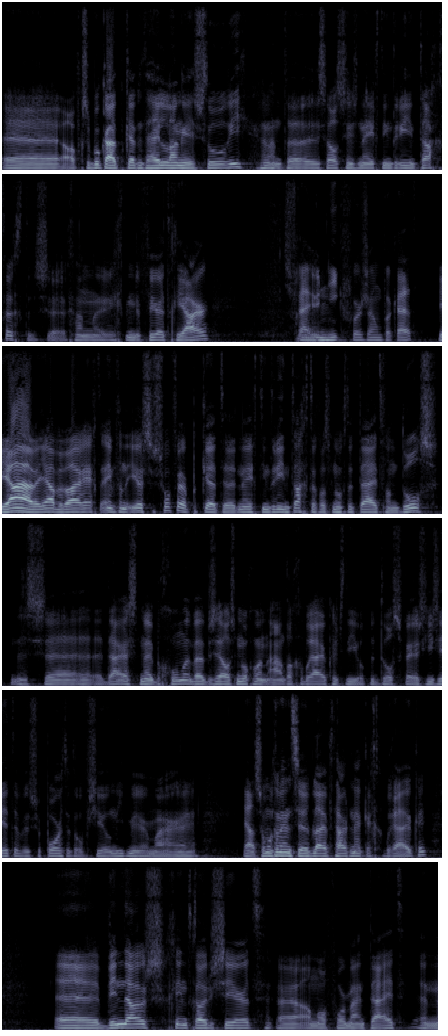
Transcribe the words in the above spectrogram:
Uh, overigens een boekhoudpakket met een hele lange historie. Want zelfs sinds 1983. Dus we uh, gaan richting de 40 jaar. Dat is vrij uniek voor zo'n pakket. Ja, ja, we waren echt een van de eerste softwarepakketten. 1983 was nog de tijd van DOS. Dus daar is het mee begonnen. We hebben zelfs nog een aantal gebruikers die op de DOS-versie zitten. We supporten het officieel niet meer. Maar ja, sommige mensen blijven het hardnekkig gebruiken. Windows geïntroduceerd, allemaal voor mijn tijd. En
